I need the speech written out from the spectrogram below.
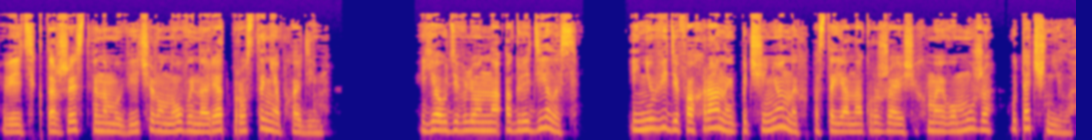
«Ведь к торжественному вечеру новый наряд просто необходим». Я удивленно огляделась и, не увидев охраны и подчиненных, постоянно окружающих моего мужа, уточнила.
